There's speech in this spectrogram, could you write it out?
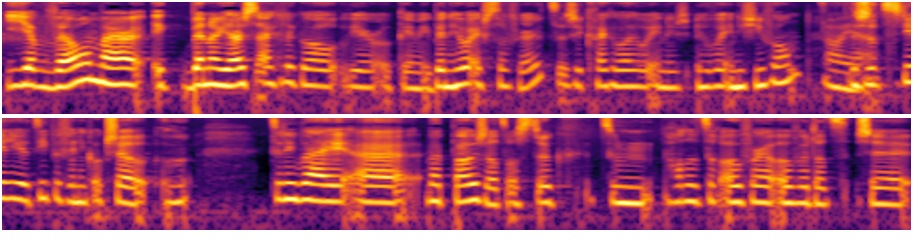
Jawel, maar ik ben er juist eigenlijk wel weer oké mee. Ik ben heel extrovert, dus ik krijg er wel heel, energie, heel veel energie van. Oh, ja. Dus dat stereotype vind ik ook zo... Toen ik bij, eh bij Pauw zat, was het ook... Toen hadden we het erover over dat, ze,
